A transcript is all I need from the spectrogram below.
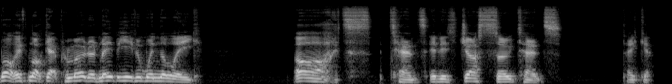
well, if not get promoted, maybe even win the league? Oh, it's tense. It is just so tense. Take care.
